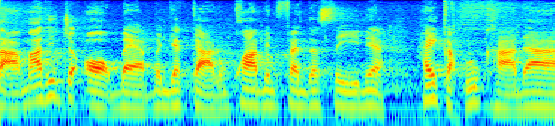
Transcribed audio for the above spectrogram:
สามารถที่จะออกแบบบรรยากาศของความเป็นแฟนตาซีเนี่ยให้กับลูกค้าได้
